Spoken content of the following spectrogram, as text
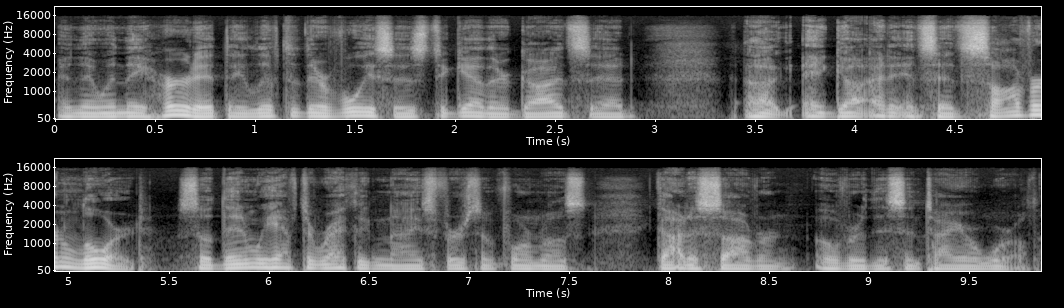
And then when they heard it, they lifted their voices together. God said, uh, God and said, "Sovereign Lord." So then we have to recognize first and foremost, God is sovereign over this entire world.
